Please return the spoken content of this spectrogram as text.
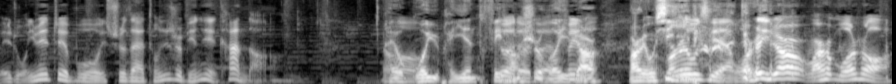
为主，因为这部是在腾讯视频可以看到，还有国语配音，非常适合一边玩游戏。玩游戏，我是一边玩魔兽。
